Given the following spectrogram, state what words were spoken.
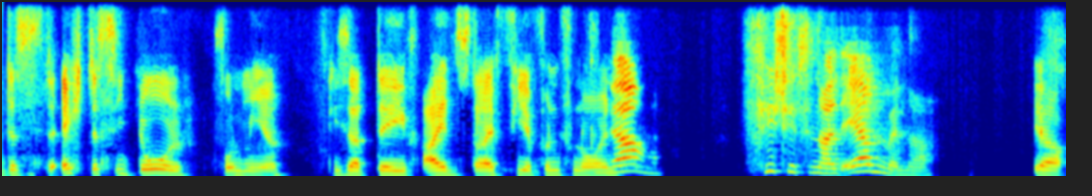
das ist echt das Idol von mir. Dieser Dave 13459. Ja. Fische sind halt Ehrenmänner. Ja.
